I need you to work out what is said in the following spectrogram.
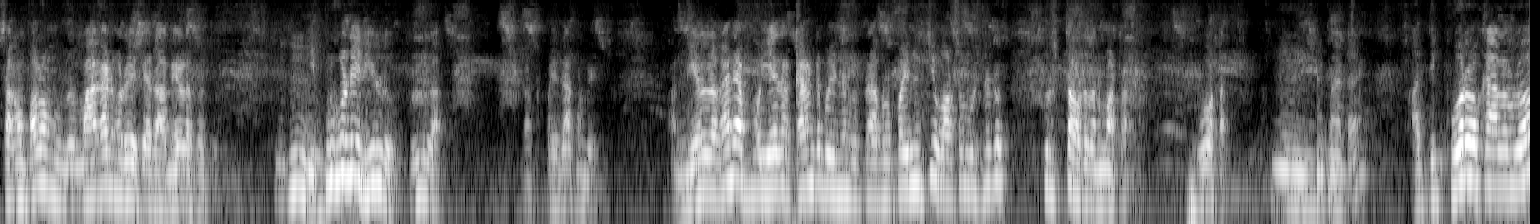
సగం పొలం మాగాడిని కూడా వేసారు ఆ నీళ్ళతోటి. ఇప్పుడు కూడా ఈ నీళ్ళు ఫుల్గా పై దాకా ఉండేది. నీళ్ళలో కానీ ఏదైనా కరెంట్ పోయిందనుకో అప్పుడు పైనుంచి వర్షం కురిసినట్టు కురుస్తూ ఉంటుంది అనమాట ఊట అది పూర్వకాలంలో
